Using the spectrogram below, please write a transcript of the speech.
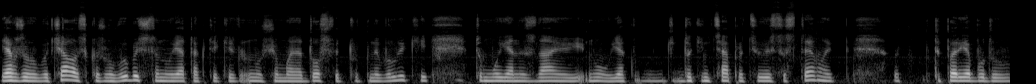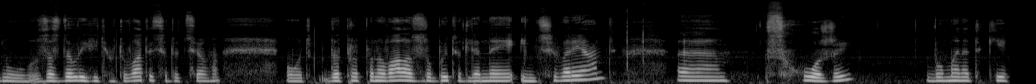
я вже вибачалась, кажу, вибачте, ну я так тільки, ну що в мене досвід тут невеликий, тому я не знаю, ну як до кінця працює система. Тепер я буду ну, заздалегідь готуватися до цього. От, запропонувала зробити для неї інший варіант, е, схожий, бо в мене такі.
